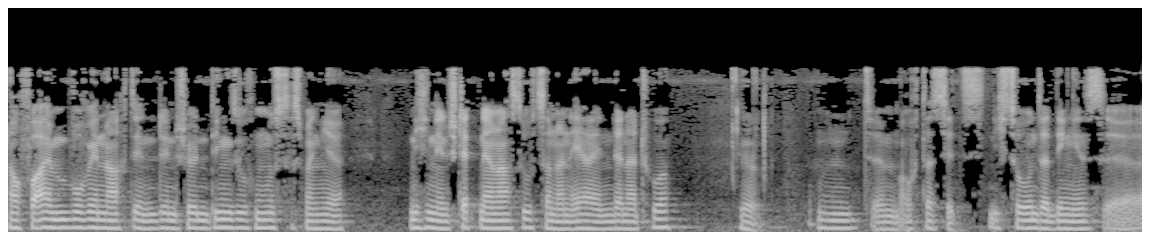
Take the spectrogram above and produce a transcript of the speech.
auch vor allem, wo wir nach den, den schönen Dingen suchen muss, dass man hier nicht in den Städten danach sucht, sondern eher in der Natur. Ja. Und ähm, auch das jetzt nicht so unser Ding ist, äh,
